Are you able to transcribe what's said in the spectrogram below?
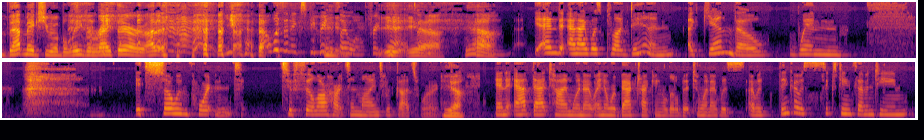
that makes you a believer right there. Yeah, that was an experience I won't forget. yeah, yeah. Um, and and I was plugged in again though when it's so important to fill our hearts and minds with God's word. yeah. And at that time when I, I know we're backtracking a little bit to when I was I would think I was 16, 17,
